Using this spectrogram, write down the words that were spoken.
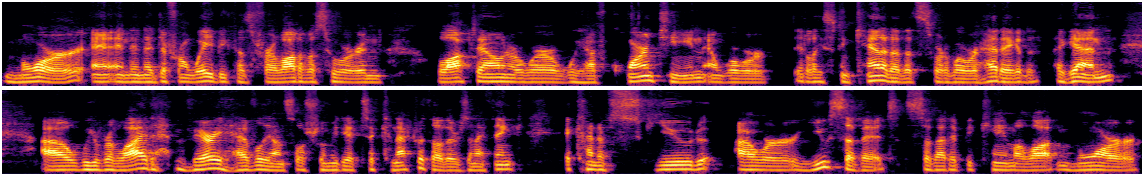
more and, and, in a different way because for a lot of us who are in lockdown or where we have quarantine and where we're at least in Canada, that's sort of where we're headed again. Uh, we relied very heavily on social media to connect with others, and I think it kind of skewed our use of it so that it became a lot more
